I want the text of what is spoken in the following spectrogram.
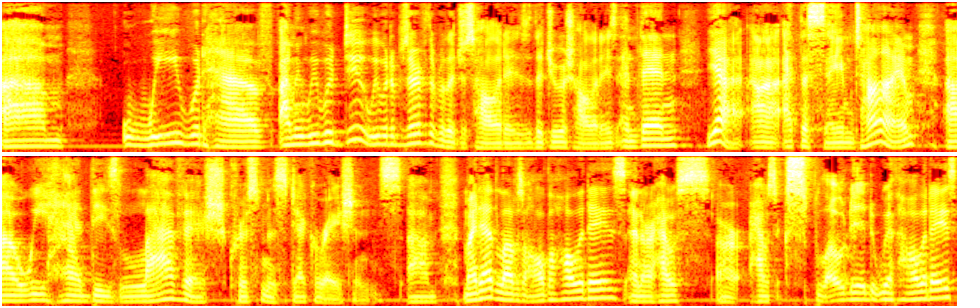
Um, we would have i mean we would do we would observe the religious holidays the jewish holidays and then yeah uh, at the same time uh, we had these lavish christmas decorations um, my dad loves all the holidays and our house our house exploded with holidays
